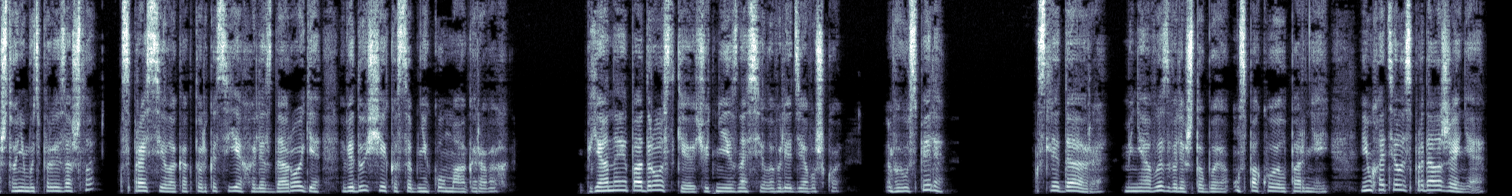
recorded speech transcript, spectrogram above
«Что-нибудь произошло?» — спросила, как только съехали с дороги, ведущей к особняку Магоровых. Пьяные подростки чуть не изнасиловали девушку. Вы успели? Следары. Меня вызвали, чтобы успокоил парней. Им хотелось продолжения.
